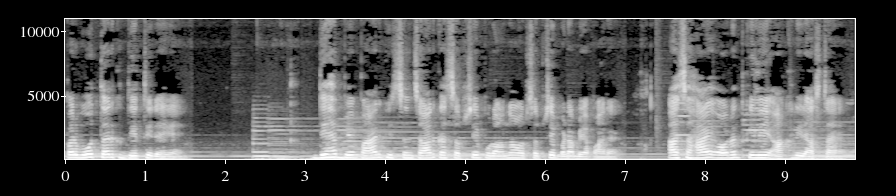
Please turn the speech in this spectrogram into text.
पर वो तर्क देते रहे हैं। देह व्यापार की संसार का सबसे पुराना और सबसे बड़ा व्यापार है। असहाय औरत के लिए आखिरी रास्ता है।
